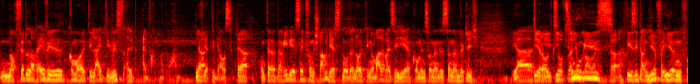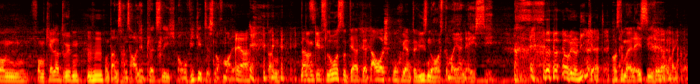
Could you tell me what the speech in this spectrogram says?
nach Viertel nach elf kommen halt die Leute, die wisst halt einfach nur da haben. Ja. Fertig aus. Ja. Und da, da rede ich jetzt nicht von Stammgästen oder Leuten, die normalerweise hierher kommen, sondern das sind dann wirklich ja, die, die, die Touris, ja. die sie dann hier verirren vom, vom Keller drüben. Mhm. Und dann sind sie alle plötzlich, oh, wie geht es nochmal? Ja. Dann, dann geht's los und der, der Dauerspruch während der Wiesen, hast du mal ein AC. Habe ich noch nie gehört. Hast du mal einen AC? Oh mein Gott.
